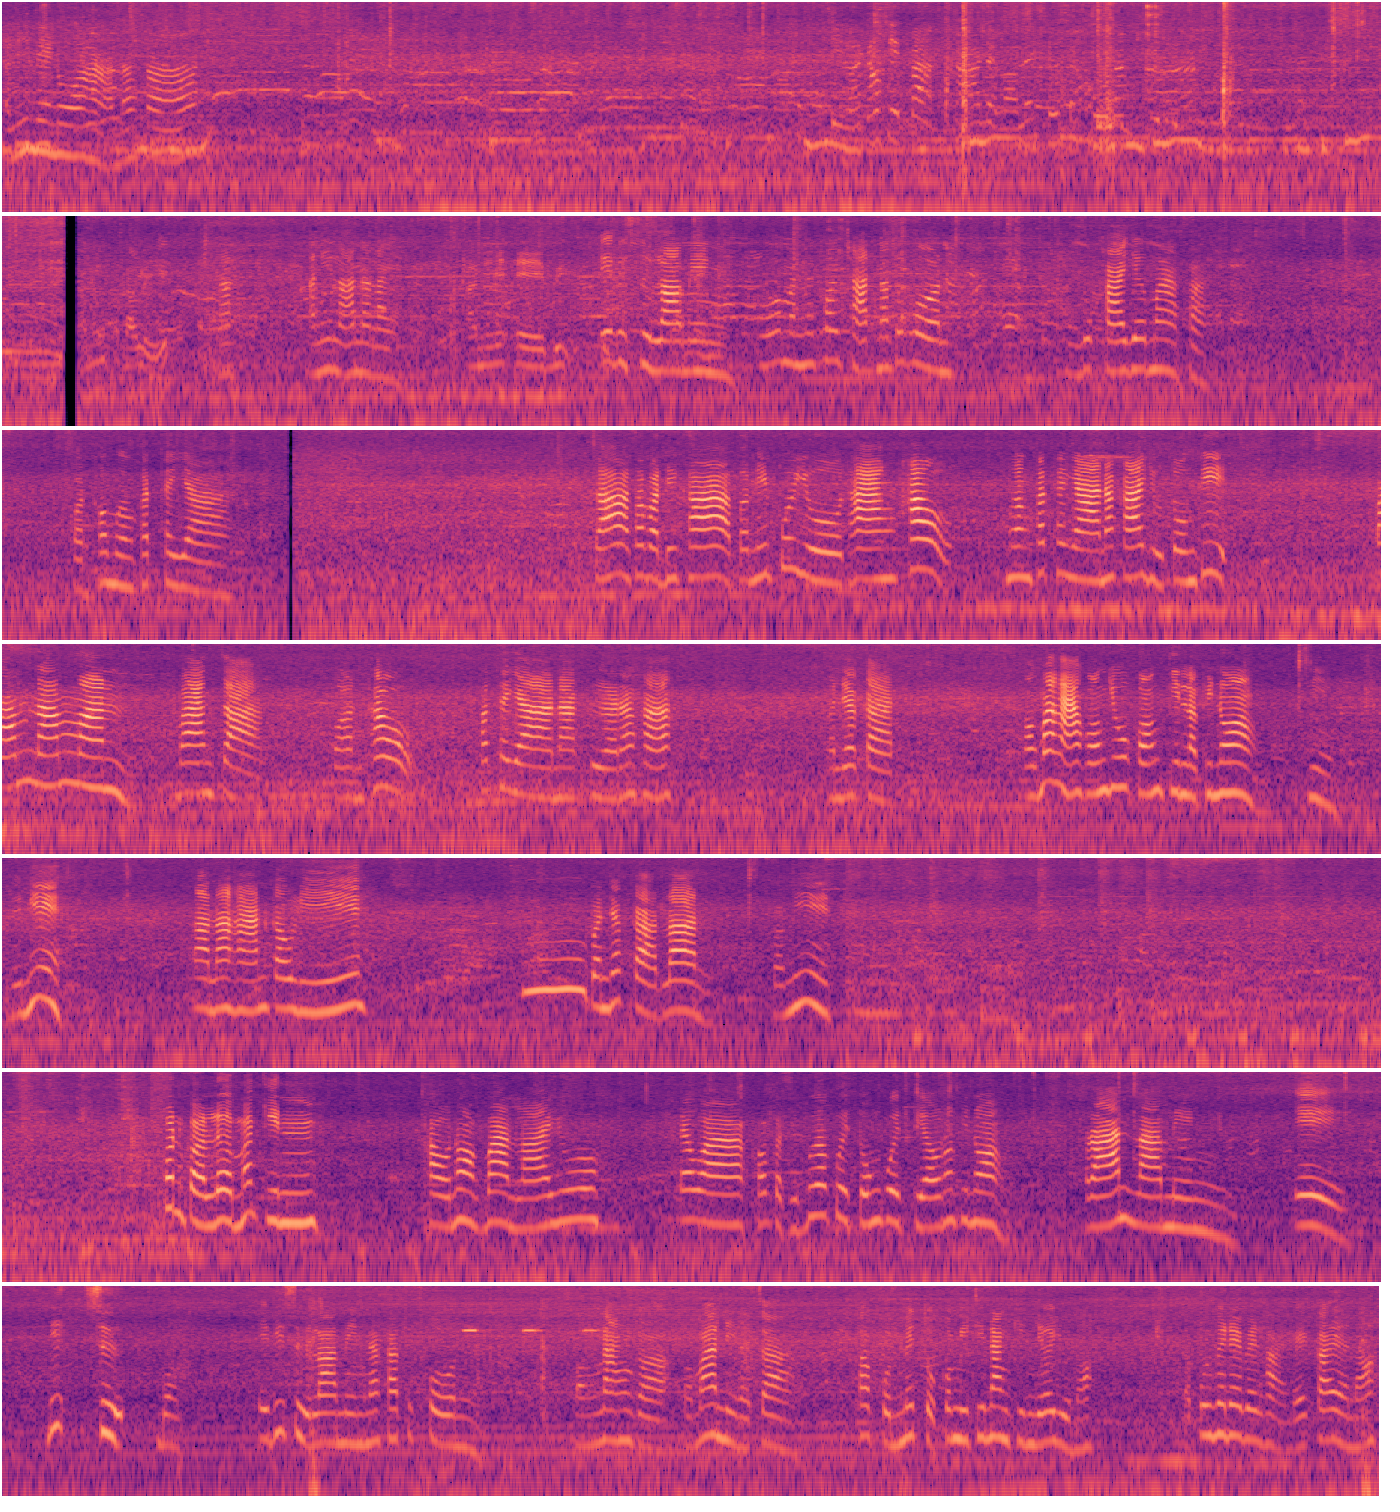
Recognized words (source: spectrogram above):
อันนี้เมนูอาหารนะคะสี่ร้อยเก้าสิบบาทค่ะเดี๋ยวเราได้ชื่อสักคู่นะคะอันนี้เกาหลีอันนี้ร้านอะไร อันนี้เอบิเอบิสุราเมงโอ้มันไม่ค่อยชัดนะทุกคน ลูกค้าเยอะมากค่ะ ก่อนเข้าเมืองพัทยา จ้าสวัสดีค่ะ ตอนนี้ปุ้ยอยู่ทางเข้าเมืองพัทยานะคะ อยู่ตรงที่ปั๊มน้ำมันบางจากก่อนเข้าพัทยานาเกลือนะคะ บรรยากาศ ออกมาหาของยูของกินล่ะพี่น้อง นี่เดี๋ยวนี้ร้านอาหารเกาหลีบรรยากาศร้านก็มี คนก่อนเริ่มมากินเขานอกบ้านหลายอยู่ แต่ว่าเขาก็สิเบื่อก๋วยตงก๋วยเตี๋ยวเนาะพี่น้อง ร้านราเมงเอบิสึบอกเอบิสึราเมงนะคะ ทุกคนมองนั่งก็ประมาณนี้แหละจ้าถ้าฝนไม่ตกก็มีที่นั่งกินเยอะอยู่เนาะแต่ปุ้ยไม่ได้ไปถ่ายใกล้ๆอะเนาะ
